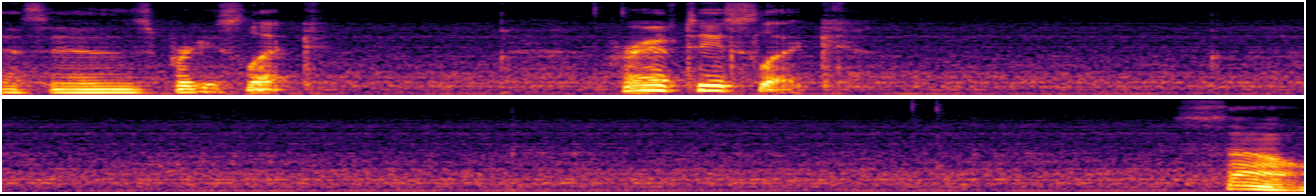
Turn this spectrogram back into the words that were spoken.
This is pretty slick. Pretty slick. So,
